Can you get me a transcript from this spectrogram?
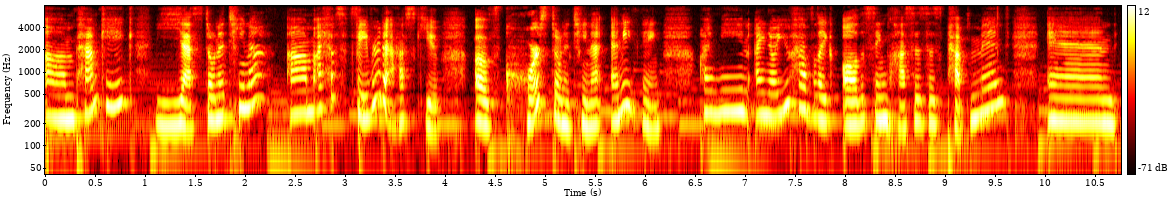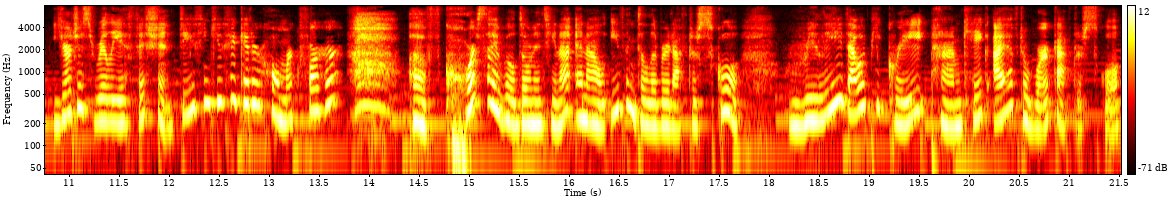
um, Pam Cake, yes, Donatina. Um, I have a favor to ask you. Of course, Donatina, anything. I mean, I know you have like all the same classes as Peppa Mint, and you're just really efficient. Do you think you could get her homework for her? of course I will, Donatina, and I'll even deliver it after school. Really? That would be great, Pam Cake. I have to work after school.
